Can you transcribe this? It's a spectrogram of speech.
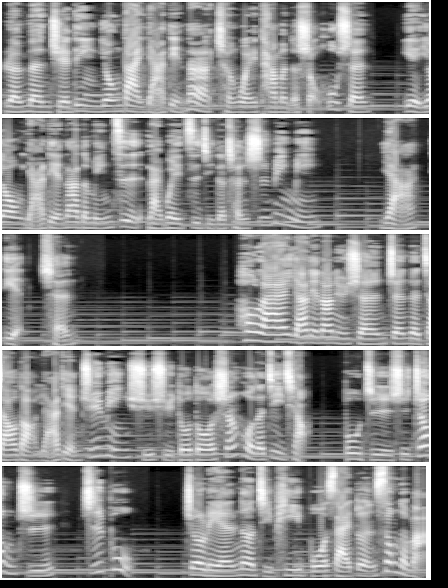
人们决定拥戴雅典娜成为他们的守护神，也用雅典娜的名字来为自己的城市命名——雅典城。后来，雅典娜女神真的教导雅典居民许许多多生活的技巧，不只是种植、织布，就连那几匹波塞顿送的马，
